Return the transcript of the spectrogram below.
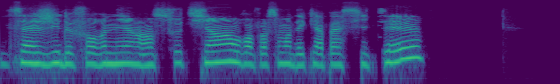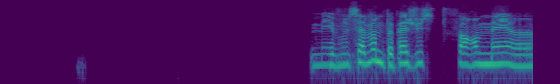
Il s'agit de fournir un soutien au renforcement des capacités. Mais vous savez, on ne peut pas juste former euh,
